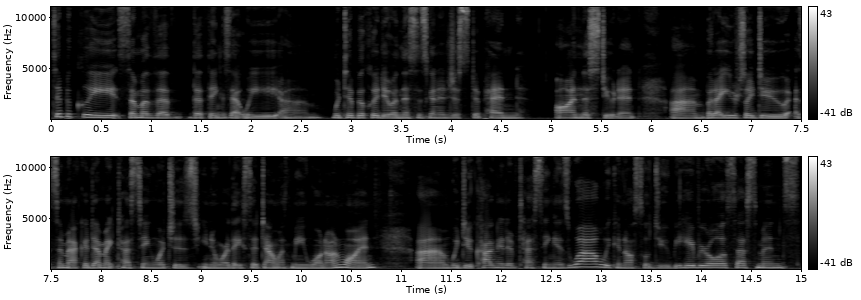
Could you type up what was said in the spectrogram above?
typically, some of the the things that we um, would typically do, and this is going to just depend on the student, um, but I usually do some academic testing, which is you know where they sit down with me one on one. We do cognitive testing as well. We can also do behavioral assessments,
